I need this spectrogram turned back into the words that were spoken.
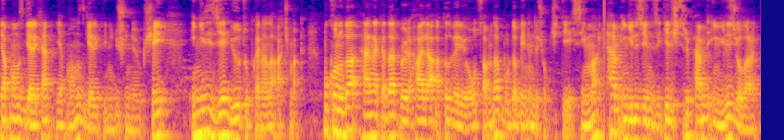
yapmamız gereken, yapmamız gerektiğini düşündüğüm şey İngilizce YouTube kanalı açmak. Bu konuda her ne kadar böyle hala akıl veriyor olsam da burada benim de çok ciddi eksiğim var. Hem İngilizcenizi geliştirip hem de İngilizce olarak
